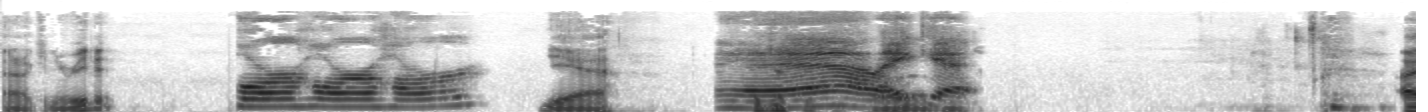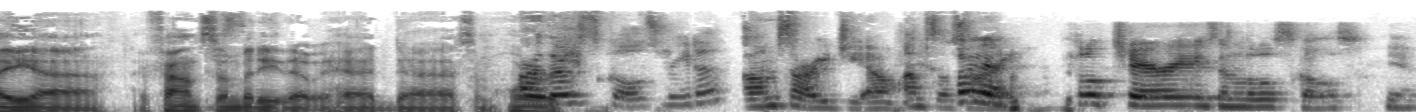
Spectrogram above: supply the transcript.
I don't know. Can you read it? Horror, horror, horror. Yeah. Yeah, I like it. I uh I found somebody that had uh, some horror. Are those skulls, Rita? Oh, I'm sorry, Gio. I'm so Oh, sorry. yeah. Little cherries and little skulls. Yeah.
